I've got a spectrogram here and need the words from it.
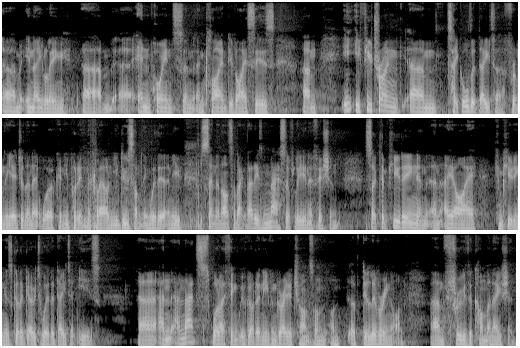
um, enabling um, uh, endpoints and, and, client devices um, if you try and um, take all the data from the edge of the network and you put it in the cloud and you do something with it and you send an answer back, that is massively inefficient. So computing and, and AI computing has got to go to where the data is. Uh, and, and that's what I think we've got an even greater chance on, on of delivering on um, through the combination.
